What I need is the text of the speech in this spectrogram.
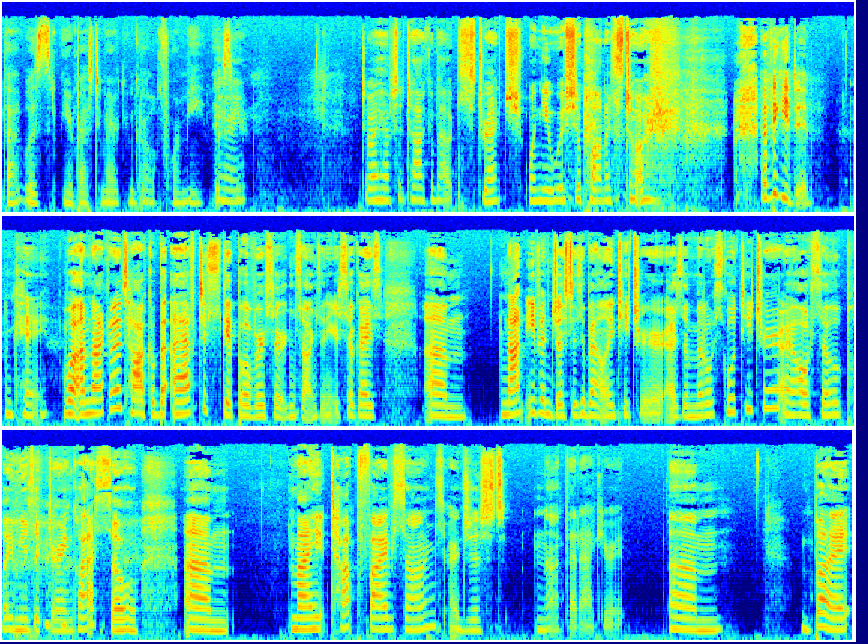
that was your best American girl for me this All year. Do I have to talk about Stretch when you wish upon a star? I think you did. Okay. Well, I'm not going to talk about. I have to skip over certain songs in here. So, guys, um, not even just as a ballet teacher, as a middle school teacher, I also play music during class. So, um, my top five songs are just not that accurate. Um, but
